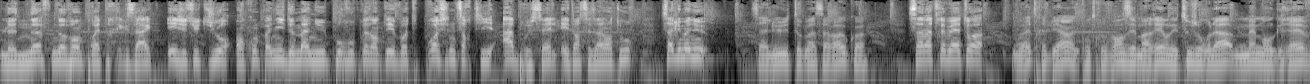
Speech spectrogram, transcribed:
le 9 novembre pour être exact et je suis toujours en compagnie de Manu pour vous présenter votre prochaine sortie à Bruxelles et dans ses alentours. Salut Manu Salut Thomas, ça va ou quoi? Ça va très bien et toi? Ouais, très bien. Contre vents et marées, on est toujours là, même en grève,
